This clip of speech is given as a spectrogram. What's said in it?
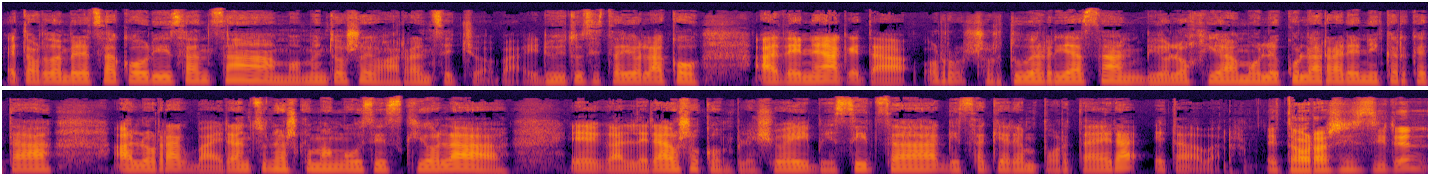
Eta orduan beretzako hori izan zen momentu oso garrantzitsua. Ba, iruditu zitzaiolako ADN-ak eta hor sortu berria zen biologia molekularraren ikerketa alorrak, ba, erantzun asko mango zizkiola e, galdera oso komplexuei, bizitza, gizakiaren portaera, eta bar. Eta horra ziren,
